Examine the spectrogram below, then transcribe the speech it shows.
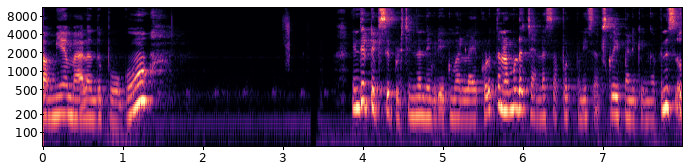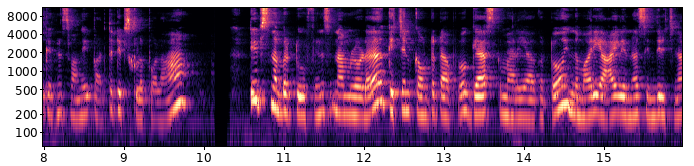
கம்மியாக மேலேருந்து போகும். இந்த டிப்ஸ் பிடிச்சிருந்தா இந்த வீடியோக்கு மாதிரி லைக் கொடுத்து நம்மளோட சேனலை சப்போர்ட் பண்ணி சப்ஸ்கிரைப் பண்ணிக்கோங்க ஃப்ரெண்ட்ஸ் ஓகே ஃப்ரெண்ட்ஸ் வாங்க இப்போ அடுத்த டிப்ஸ்குள்ளே போகலாம் டிப்ஸ் நம்பர் டூ ஃப்ரெண்ட்ஸ் நம்மளோட கிச்சன் கவுண்டர் டாப்போ கேஸ்க்கு மேலே ஆகட்டும். இந்த மாதிரி ஆயில் இருந்தால் சிந்திருச்சுன்னா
